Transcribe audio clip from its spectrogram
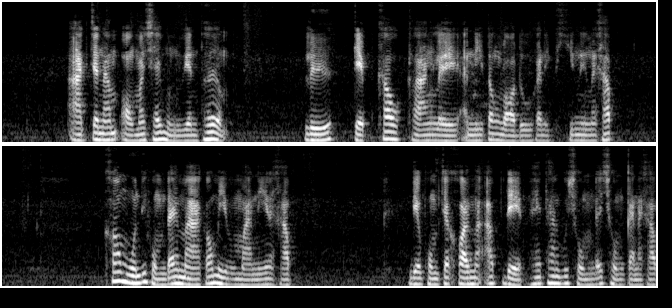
2560 อาจจะนำออกมาใช้หมุนเวียนเพิ่ม หรือเก็บเข้าคลังเลย อันนี้ต้องรอดูกันอีกทีนึงนะครับ ข้อมูลที่ผมได้มาก็มีประมาณนี้นะครับ เดี๋ยวผมจะคอยมาอัปเดตให้ท่านผู้ชมได้ชมกันนะครับ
